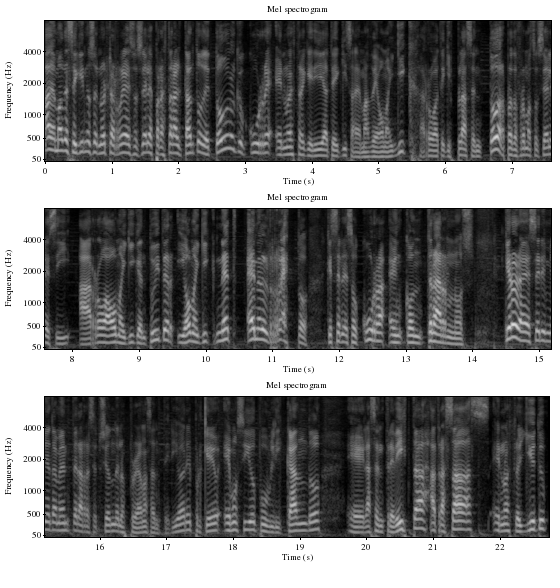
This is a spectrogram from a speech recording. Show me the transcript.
Además de seguirnos en nuestras redes sociales para estar al tanto de todo lo que ocurre en nuestra querida TX, además de Oh arroba TX Plus en todas las plataformas sociales y arroba Oh en Twitter y Oh en el resto que se les ocurra encontrarnos. Quiero agradecer inmediatamente la recepción de los programas anteriores porque hemos ido publicando eh, las entrevistas atrasadas en nuestro YouTube.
